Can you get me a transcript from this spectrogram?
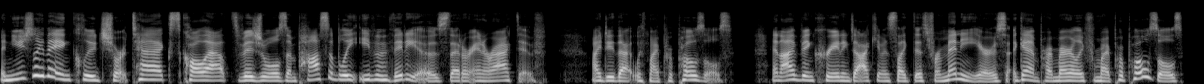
and usually they include short text, callouts, visuals, and possibly even videos that are interactive. I do that with my proposals. And I've been creating documents like this for many years, again, primarily for my proposals,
